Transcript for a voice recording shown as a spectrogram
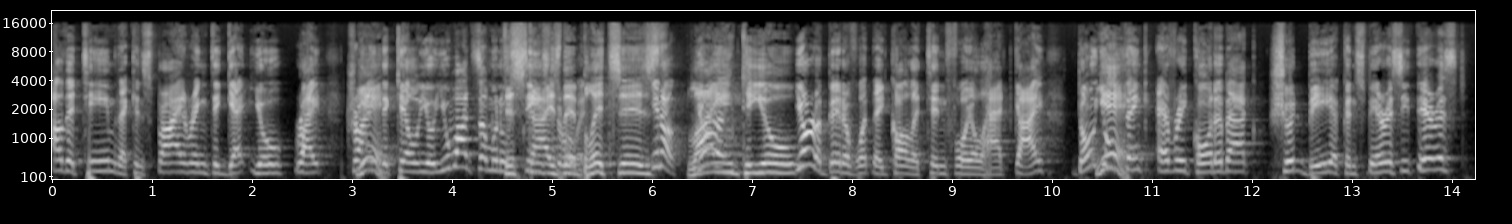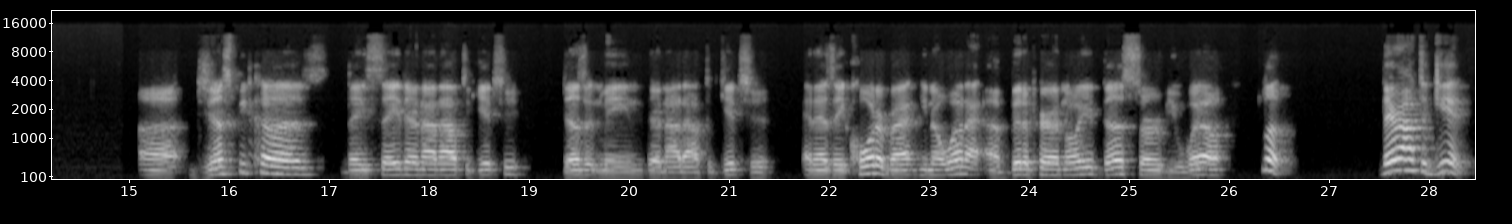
other team that conspiring to get you right, trying Yeah. to kill you. You want someone who sees Disguise through their it. blitzes, You know, lying a- to you. You're a bit of what they'd call a tinfoil hat guy. Don't you Yeah. think every quarterback should be a conspiracy theorist? Uh, just because they say they're not out to get you doesn't mean they're not out to get you. And as a quarterback, you know what? A, a bit of paranoia does serve you well. Look, they're out to get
